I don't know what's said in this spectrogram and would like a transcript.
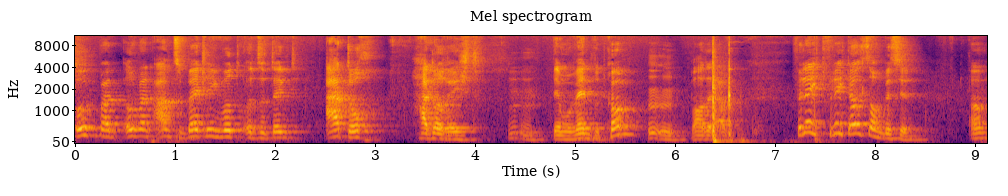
irgendwann, irgendwann abends zum Bett liegen wird und so denkt, ah doch, hat er recht. Der Moment wird kommen, warte ab. Vielleicht, vielleicht dauert es noch ein bisschen. Ähm,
